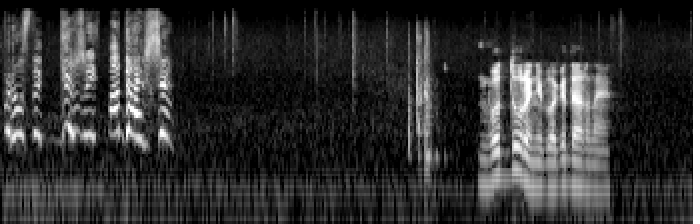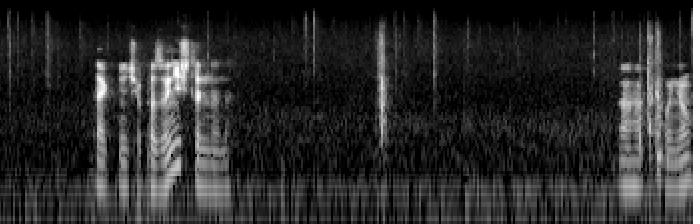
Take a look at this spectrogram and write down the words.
Просто держись подальше. Вот дура неблагодарная. Так, что, позвонить что ли надо? Ага, понял.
